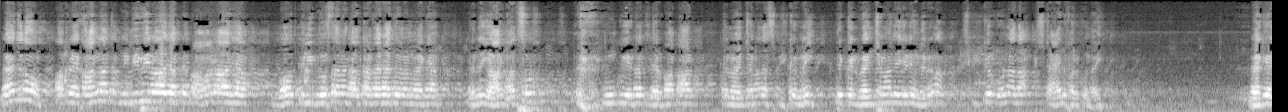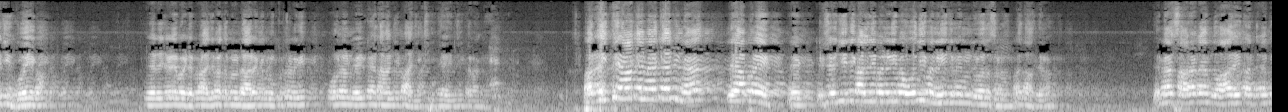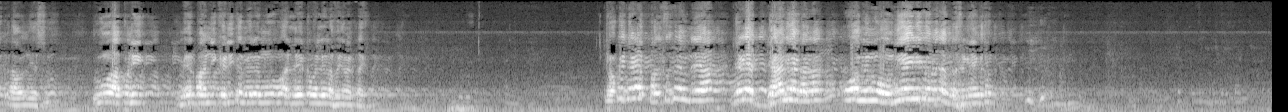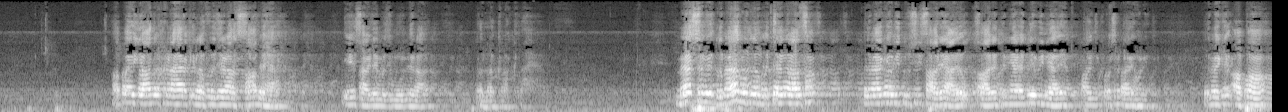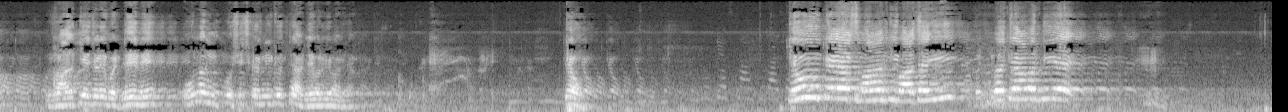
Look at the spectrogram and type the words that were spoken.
ਮੈਂ ਜਦੋਂ ਆਪਣੇ ਖਾਨਦਾਨ ਚ ਆਪਣੀ ਬੀਵੀ ਨਾਲ ਜਾਂ ਆਪਣੇ ਭਰਾਵਾਂ ਨਾਲ ਜਾਂ ਬਹੁਤ ਕਰੀਬ ਦੋਸਤਾਂ ਨਾਲ ਗੱਲ ਕਰਦਾ ਰਿਹਾ ਤੇ ਉਹਨਾਂ ਨੂੰ ਮੈਂ ਕਿਹਾ, ਕਹਿੰਦੇ, ਯਾਰ, ਗੱਲ ਸੁਣ। ਤੂੰ ਕੋਈ ਏਡਾ ਤਜਰਬਾਕਾਰ ਕਨਵੈਨਸ਼ਨਾਂ ਦਾ ਸਪੀਕਰ ਨਹੀਂ ਤੇ ਕਨਵੈਨਸ਼ਨਾਂ ਦੇ ਜਿਹੜੇ ਹੁੰਦੇ ਨੇ ਨਾ ਸਪੀਕਰ ਉਹਨਾਂ ਦਾ ਸਟਾਈਲ ਫ਼ਰਕ ਹੁੰਦਾ ਹੀ ਮੈਂ ਕਿਹਾ, ਜੀ, ਹੋਏਗਾ। ਮੇਰੇ ਜਿਹੜੇ ਵੱਡੇ ਭਰਾ ਜਿਹਨਾਂ ਤੋਂ ਮੈਨੂੰ ਡਰ ਹੈ ਕਿ ਮੈਨੂੰ ਕੁੱਟਣਗੇ ਉਹਨਾਂ ਨੂੰ ਮੇਰ ਕਹਤਾ ਹਾਂਜੀ, ਭਾਜੀ, ਠੀਕ ਹੈ, ਇੰਜ ਹੀ ਕਰਾਂਗੇ। ਪਰ ਇੱਥੇ ਆ ਕੇ ਮੈਂ ਕਿਹਾ ਵੀ ਮੈਂ ਤੇ ਆਪਣੇ ਅਹ, ਕਿਸੇ ਜੀ ਦੀ ਗੱਲ ਨਹੀਂ ਬਣਨੀ ਮੈਂ ਉਹਦੀ ਬਣਨੀ ਜਿਹਨੇ ਮੈਨੂੰ ਜੋ ਦੱਸਣਾ ਮੈਂ ਦੱਸ ਦੇਣਾ। ਤੇ ਮੈਂ ਸਾਰਾ ਟਾਈਮ ਦੁਆ ਇਹ ਕਰਦਾ ਰਿਹਾ ਵੀ ਖੁਦਾਵੰਦ ਯਿਸੂ ਤੂੰ ਆਪਣੀ ਮਿਹਰਬਾਨੀ ਕਰੀ ਤੇ ਮੇਰੇ ਮੂੰਹ ਅੱਲੇ ਕਵੱਲੇ ਲਫ਼ਜ਼ ਨਾ ਕਢਾਈ ਕਿਉਂਕਿ ਜਿਹੜੇ ਫਲਸਫੇ ਹੁੰਦੇ ਆ ਜਿਹੜੇ ਗਿਆਨੀਆਂ ਗੱਲਾਂ ਉਹ ਮੈਨੂੰ ਆਉਂਦੀਆਂ ਹੀ ਨਹੀਂ ਤੇ ਮੈਂ ਤੁਹਾਨੂੰ ਦੱਸਣੀਆਂ ਕਿਥੋਂ आप याद रखना है कि लफ जरा सब है। ये साढ़े मजमून के तलक रखता है। मैं सवे दोपहर उठने बच्चे सा तो मैं क्या भी सारे आयो, सारे तो नहीं आए भी नहीं आए पाँच परसेंट आए होने। तो मैं क्या रल के जड़े वे ने उन्होंने कोशिश करनी कि वर्गे बन जाए क्यों? क्योंकि आसमान की बादशाही बच्चों वर्गी है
